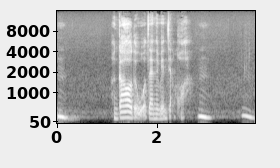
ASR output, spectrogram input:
嗯，很高傲的我在那边讲话，嗯。嗯，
